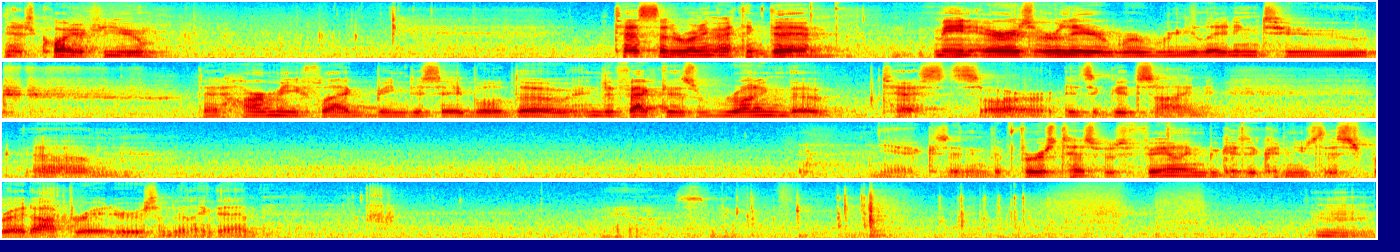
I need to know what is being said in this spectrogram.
There's quite a few tests that are running. I think the main errors earlier were relating to that Harmony flag being disabled, though, and the fact that it's running the tests are is a good sign. Um, yeah, because I think the first test was failing because it couldn't use the spread operator or something like that. Well, Hmm.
